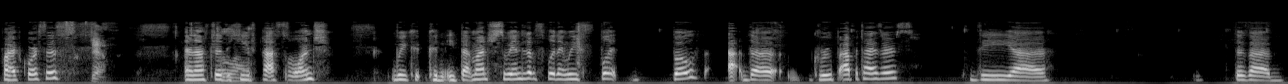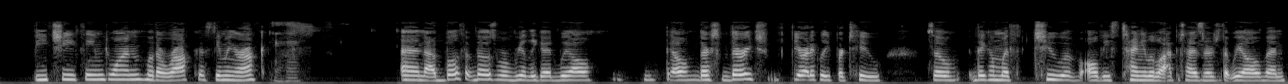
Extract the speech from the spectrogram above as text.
five courses. Yeah. And after A the lot. huge pasta lunch, we c- couldn't eat that much, so we ended up splitting. We split both uh, the group appetizers. The uh, there's a beachy themed one with a rock, a steaming rock, Mhm. and uh, both of those were really good. We all they'll, they're they're each theoretically for two, so they come with two of all these tiny little appetizers that we all then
